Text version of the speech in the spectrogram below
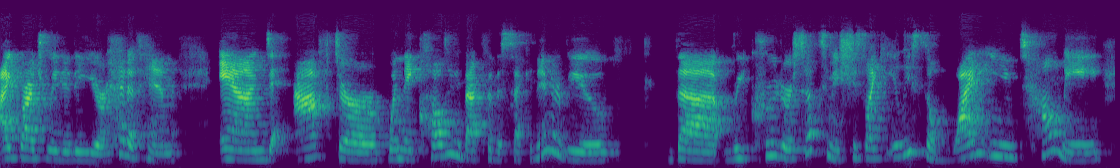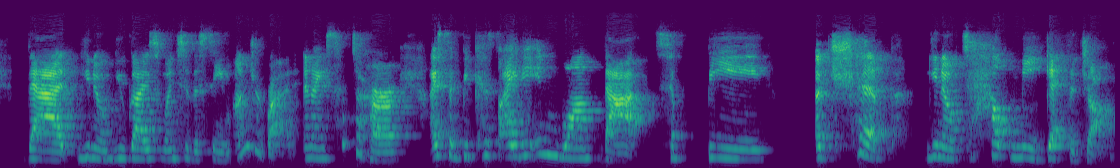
I graduated a year ahead of him. And after, when they called me back for the second interview, the recruiter said to me, she's like, Elisa, why didn't you tell me that you know you guys went to the same undergrad. And i said to her i said because i didn't want that to be a chip you know to help me get the job.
